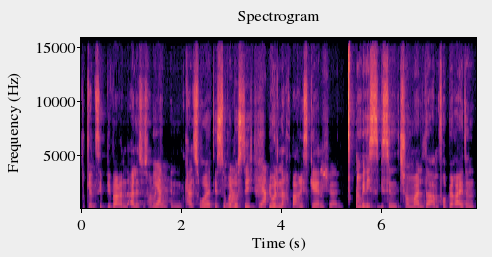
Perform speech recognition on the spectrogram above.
Du kennst sie, wir waren alle zusammen Ja. in, in Karlsruhe, die ist super Ja. lustig. Ja, Wir wollen nach Paris gehen schön. und bin ich ein bisschen schon mal da am Vorbereiten.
